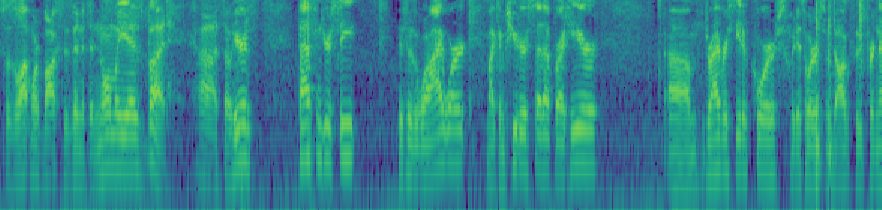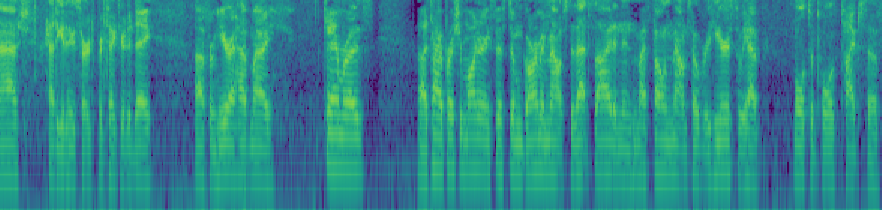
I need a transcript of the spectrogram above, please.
So there's a lot more boxes in it than normally is. But, uh, so here's passenger seat. This is where I work. My computer set up right here. Um, driver's seat, of course. We just ordered some dog food for Nash. Had to get a new surge protector today. Uh, from here, I have my cameras, uh, tire pressure monitoring system, Garmin mounts to that side, and then my phone mounts over here. So we have multiple types of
